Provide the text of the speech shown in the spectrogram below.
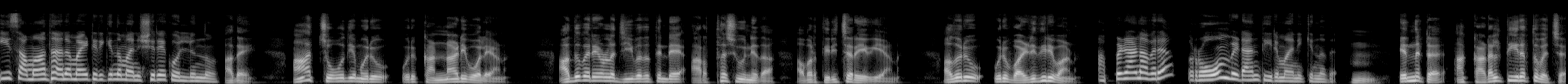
ഈ സമാധാനമായിട്ടിരിക്കുന്ന മനുഷ്യരെ കൊല്ലുന്നു. അതെ. ആ ചോദ്യം ഒരു ഒരു കണ്ണാടി പോലെയാണ്. അതുവരെയുള്ള ജീവിതത്തിന്റെ അർത്ഥശൂന്യത അവർ തിരിച്ചറിയുകയാണ്. അതൊരു ഒരു വഴിതിരിവാണ്. അപ്പോഴാണ് അവർ റോം വിടാൻ തീരുമാനിക്കുന്നത്. എന്നിട്ട് ആ കടൽ തീരത്ത് വെച്ച്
